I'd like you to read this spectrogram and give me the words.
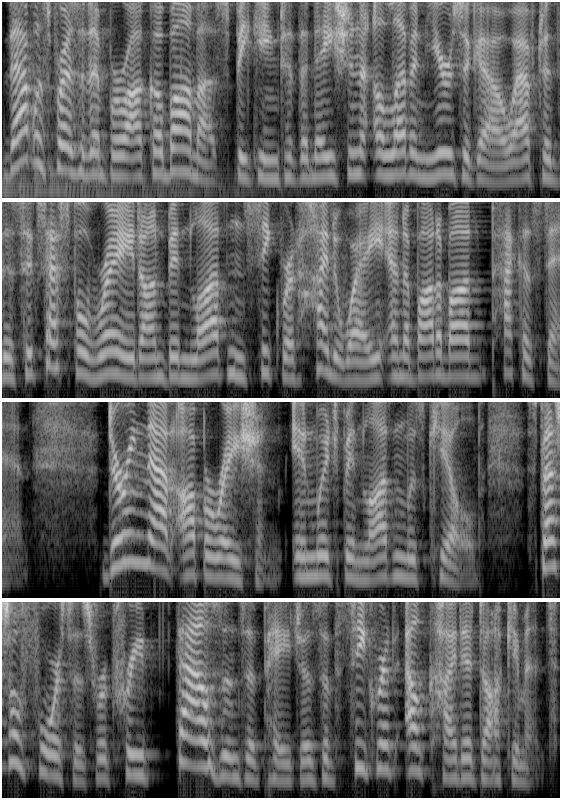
That was President Barack Obama speaking to the nation 11 years ago after the successful raid on bin Laden's secret hideaway in Abbottabad, Pakistan. During that operation, in which bin Laden was killed, special forces retrieved thousands of pages of secret Al Qaeda documents.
